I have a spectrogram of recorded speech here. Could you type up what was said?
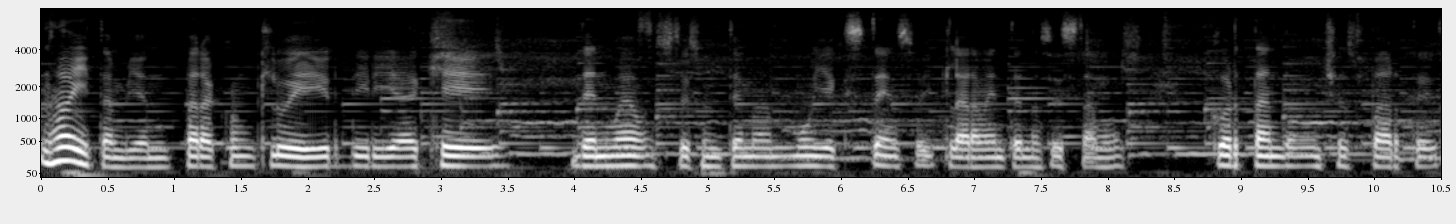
y también para concluir diría que de nuevo este es un tema muy extenso y claramente nos estamos cortando muchas partes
